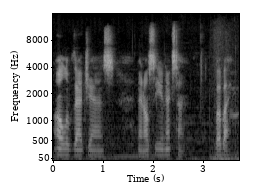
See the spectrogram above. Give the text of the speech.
all of that jazz. And I'll see you next time. Bye-bye.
